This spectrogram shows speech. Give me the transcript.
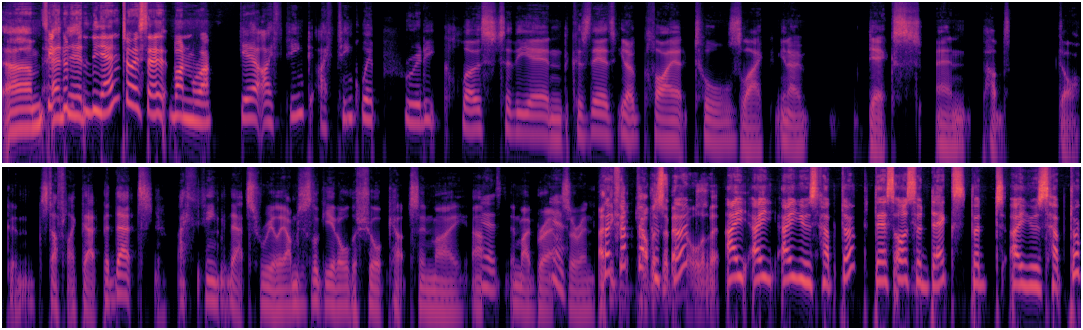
Um, Have you come to the end or is there one more? Yeah, I think I think we're pretty close to the end because there's you know client tools like you know Dext and HubDoc and stuff like that. But that's I think that's really I'm just looking at all the shortcuts in my um, Yes. in my browser and I But think that covers is about good. all of it. I, I, I use HubDoc. There's also Dext, but I use HubDoc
